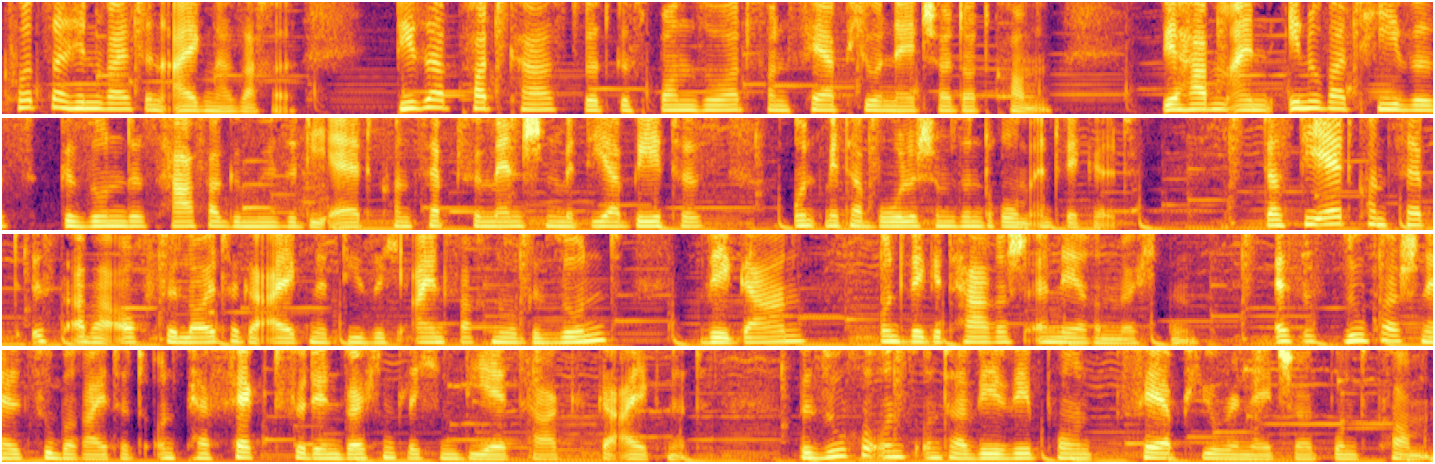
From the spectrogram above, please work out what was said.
kurzer Hinweis in eigener Sache. Dieser Podcast wird gesponsert von fairpurenature.com. Wir haben ein innovatives, gesundes Hafergemüse-Diät-Konzept für Menschen mit Diabetes und metabolischem Syndrom entwickelt. Das Diätkonzept ist aber auch für Leute geeignet, die sich einfach nur gesund, vegan und vegetarisch ernähren möchten. Es ist super schnell zubereitet und perfekt für den wöchentlichen Diättag geeignet. Besuche uns unter www.fairpurenature.com.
